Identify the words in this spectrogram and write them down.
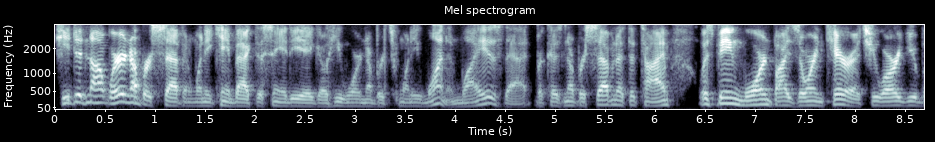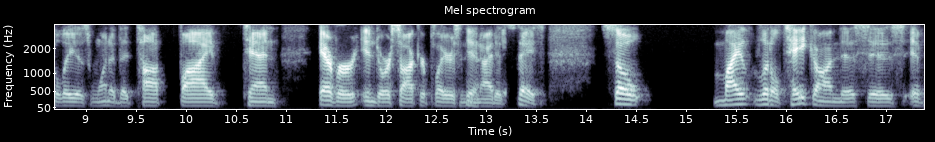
He did not wear number seven when he came back to San Diego. He wore number 21. And why is that? Because number seven at the time was being worn by Zoran Karic, who arguably is one of the top five, 10 ever indoor Sockers players in the United States. So my little take on this is if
